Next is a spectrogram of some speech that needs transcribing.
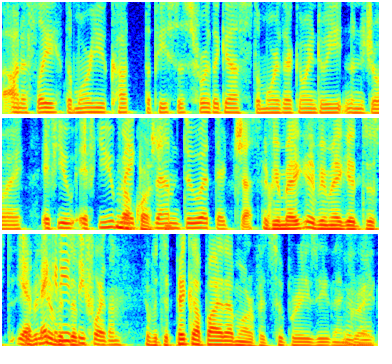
honestly, the more you cut the pieces for the guests, the more they're going to eat and enjoy. If you if you No make question. them do it, they're just If not- you make if you make it just yeah, if, make if it easy A, for them. if it's a pickup item or if it's super easy, then Mm-hmm. great.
